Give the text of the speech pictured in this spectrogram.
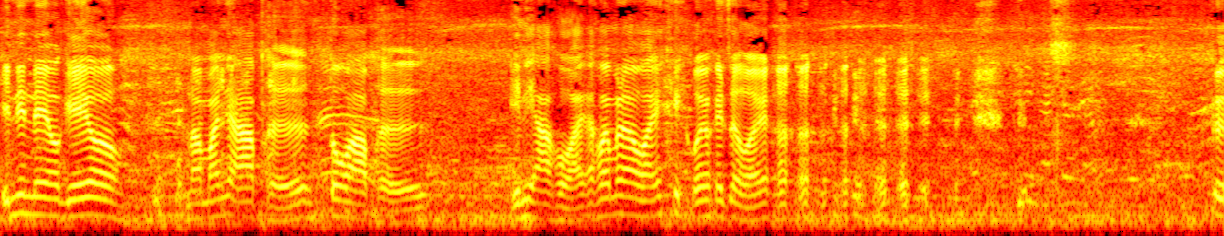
Ini Neo Geo. Namanya Aphe, To Aphe. Ini Ahoy. Ahoy mana Ahoy? Ahoy macam Ahoy. Hơ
